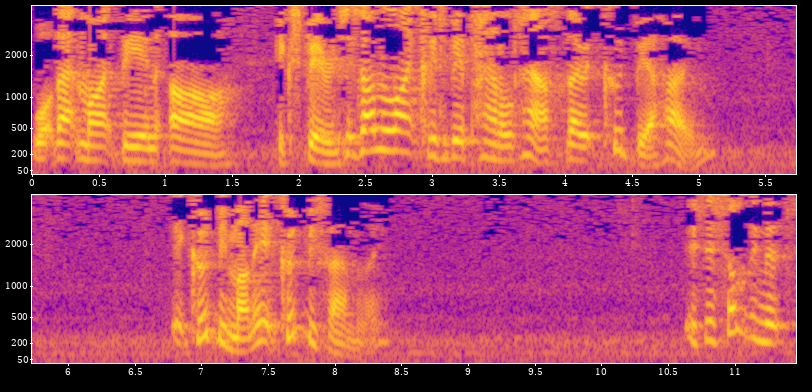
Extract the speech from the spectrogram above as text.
what that might be in our experience. It's unlikely to be a panelled house, though it could be a home. It could be money, it could be family. Is there something that's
